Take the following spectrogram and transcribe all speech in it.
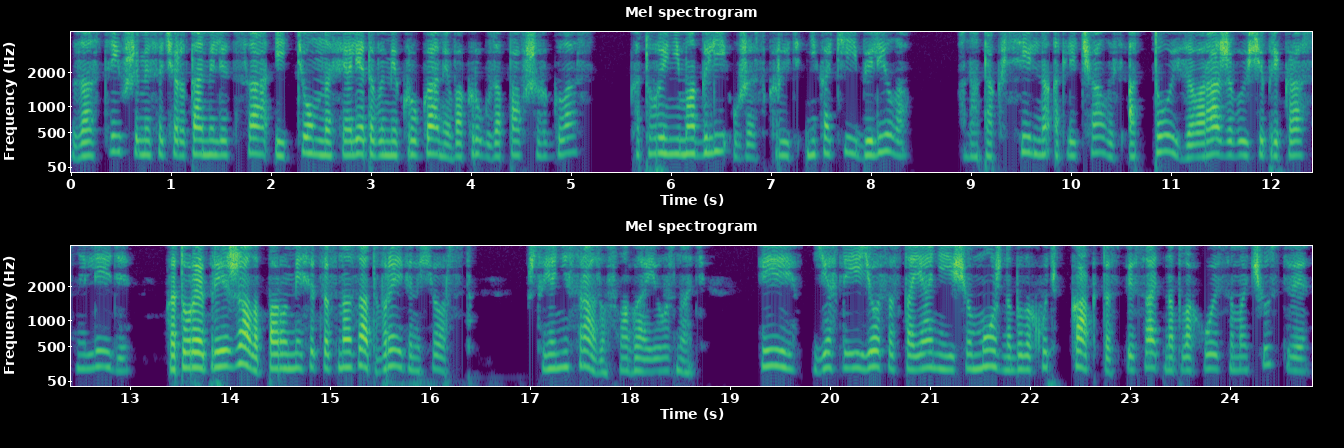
заострившимися чертами лица и темно-фиолетовыми кругами вокруг запавших глаз, которые не могли уже скрыть никакие белила, она так сильно отличалась от той завораживающей прекрасной леди, которая приезжала пару месяцев назад в Рейвенхёрст, что я не сразу смогла ее узнать. И если ее состояние еще можно было хоть как-то списать на плохое самочувствие,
